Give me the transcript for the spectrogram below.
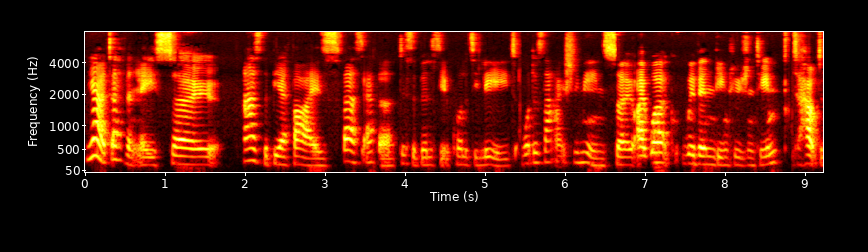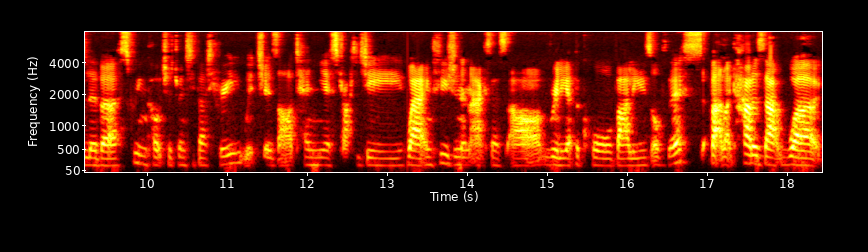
Yeah, definitely. So as the BFI's first ever disability equality lead, what does that actually mean? So I work within the inclusion team to help deliver Screen Culture 2033, which is our 10 year strategy where inclusion and access are really at the core values of this. But like, how does that work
